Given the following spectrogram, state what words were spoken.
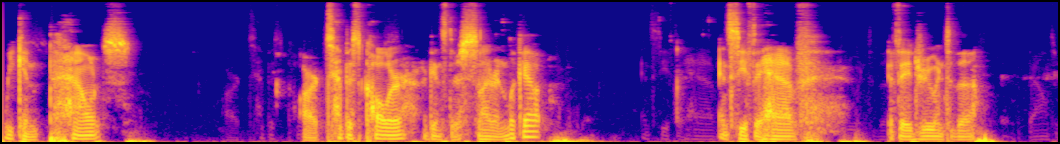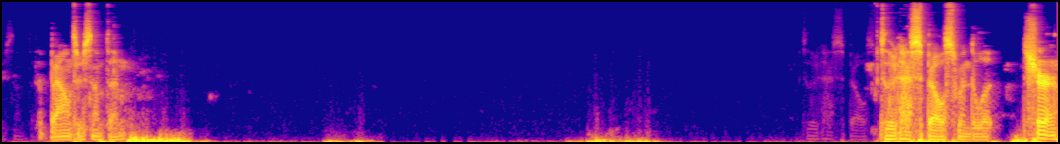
we can pounce our Tempest Caller against their Siren Lookout and see if they have, if they drew into the, the bounce or something. So they're going to spell swindle it. Sure.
